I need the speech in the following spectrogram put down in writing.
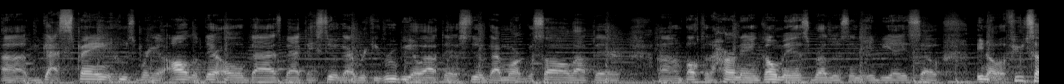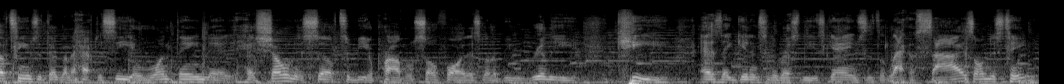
Uh, you got Spain, who's bringing all of their old guys back. They still got Ricky Rubio out there. Still got Marc Gasol out there. Um, both of the Hernangomez brothers in the NBA. So you know a few tough teams that they're going to have to see. And one thing that has shown itself to be a problem so far that's going to be really key as they get into the rest of these games is the lack of size on this team.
